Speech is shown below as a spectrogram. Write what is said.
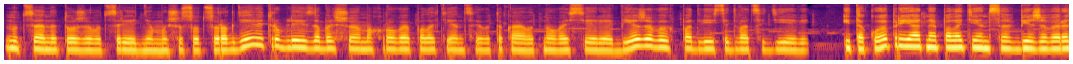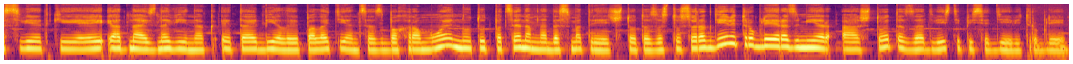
ну, цены тоже вот в среднем и 649 рублей за большое махровое полотенце. И вот такая вот новая серия бежевых по 229. И такое приятное полотенце в бежевой расцветке. И одна из новинок это белые полотенца с бахромой. Но тут по ценам надо смотреть. Что-то за 149 рублей размер, а что-то за 259 рублей.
